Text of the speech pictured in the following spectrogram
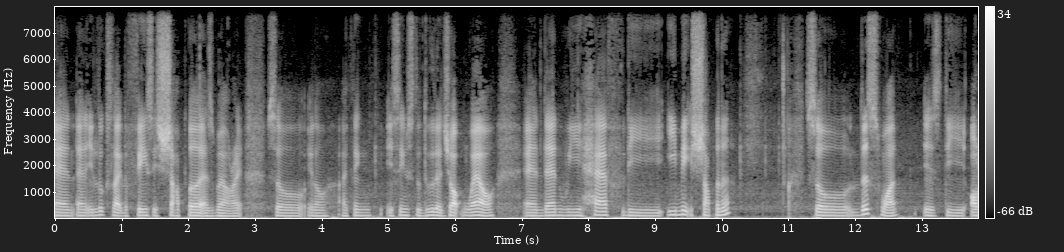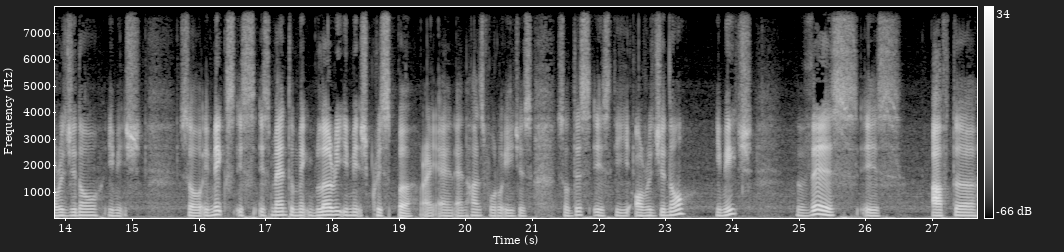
And and it looks like the face is sharper as well right? So you know I think it seems to do the job well. And then we have the image sharpener. So this one is the original image so it makes it's, it's meant to make blurry image crisper right and enhance photo ages. So this is the original image. This is after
